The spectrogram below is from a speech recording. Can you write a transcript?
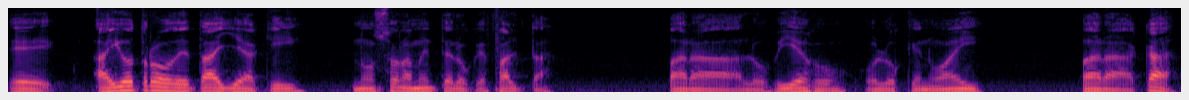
eh, hay otro detalle aquí, no solamente lo que falta para los viejos o lo que no hay para acá.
